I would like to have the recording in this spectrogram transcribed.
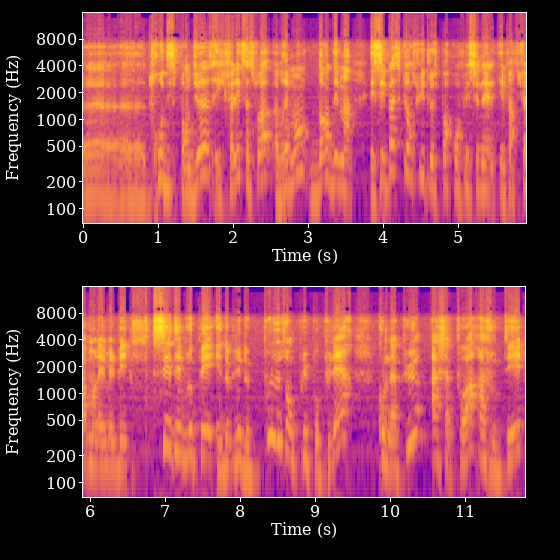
euh, trop dispendieuse et qu'il fallait que ça soit vraiment dans des mains. Et c'est parce qu'ensuite le sport professionnel et particulièrement la MLB s'est développé et devenu de plus en plus populaire qu'on a pu à chaque fois rajouter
